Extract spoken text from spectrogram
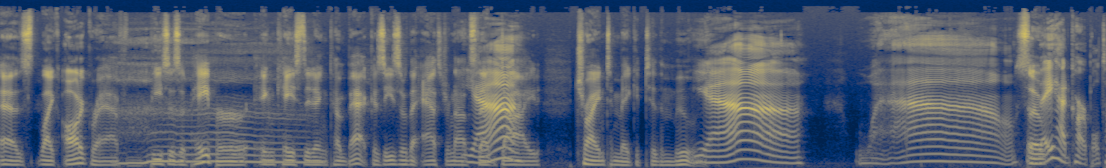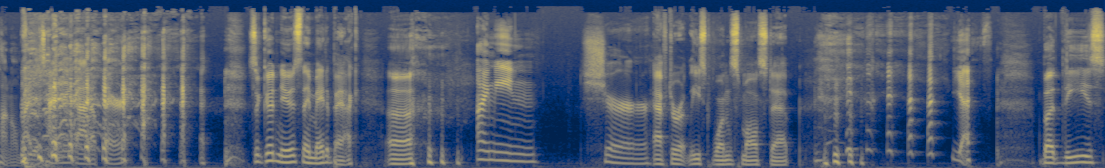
as like autograph pieces of paper in case they didn't come back because these are the astronauts Yeah. that died trying to make it to the moon. Yeah. Wow. So, So- they had carpal tunnel by the time they got up there. So good news, they made it back uh, I mean, sure. after at least one small step. Yes. But these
